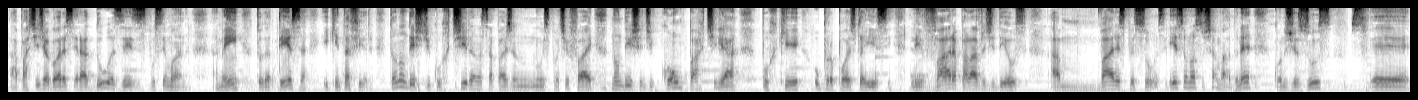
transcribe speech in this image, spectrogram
a partir de agora será duas vezes por semana. Amém? Toda terça e quinta-feira. Então não deixe de curtir a nossa página no Spotify, não deixe de compartilhar, porque o propósito é esse: levar a palavra de Deus a várias pessoas. Esse é o nosso chamado, né? Quando Jesus é,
